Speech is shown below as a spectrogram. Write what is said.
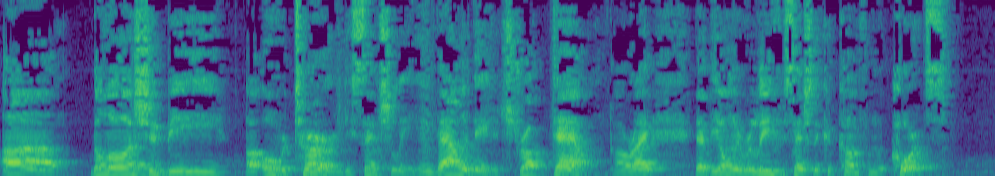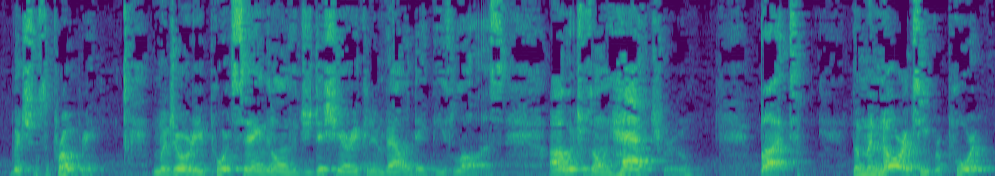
uh, the law should be uh, overturned, essentially, invalidated, struck down, all right? That the only relief essentially could come from the courts, which was appropriate. The majority report saying that only the judiciary could invalidate these laws, uh, which was only half true. But the minority report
